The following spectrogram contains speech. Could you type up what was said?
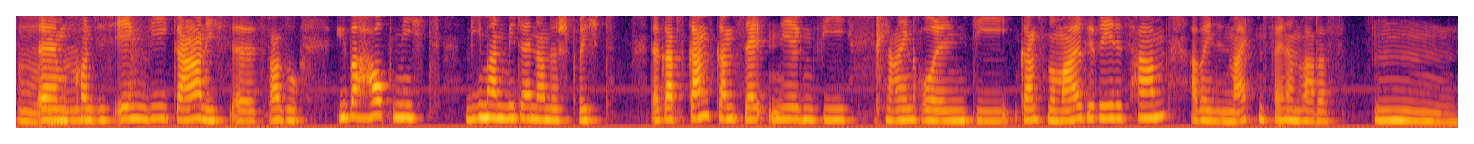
mhm. ähm, konnte ich irgendwie gar nicht. Äh, es war so überhaupt nicht, wie man miteinander spricht. Da gab es ganz, ganz selten irgendwie Kleinrollen, die ganz normal geredet haben, aber in den meisten Fällen war das, mh, hm,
